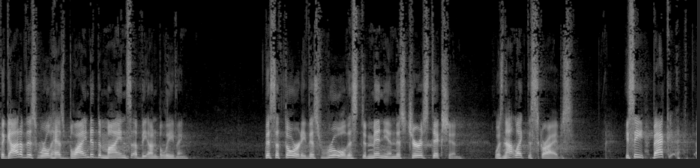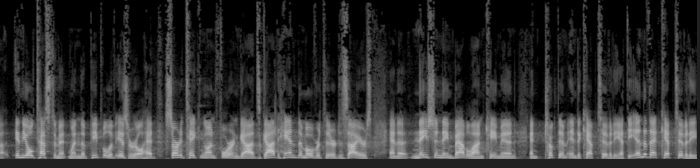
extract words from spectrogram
The God of this world has blinded the minds of the unbelieving this authority, this rule, this dominion, this jurisdiction was not like the scribes. You see, back Uh, in the Old Testament, when the people of Israel had started taking on foreign gods, God handed them over to their desires, and a nation named Babylon came in and took them into captivity. At the end of that captivity,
